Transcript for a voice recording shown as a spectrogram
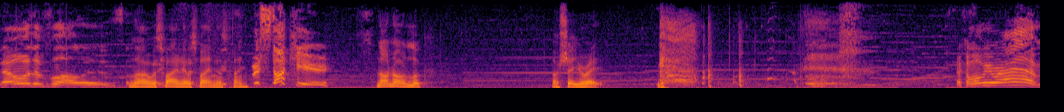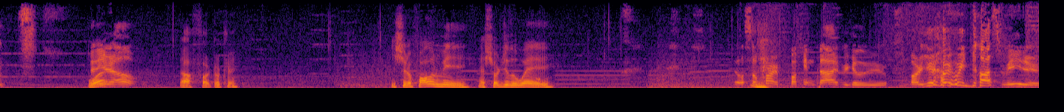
That wasn't flawless. Oh No, it was fine. It was fine. It was fine. We're stuck here. No, no. Look. Oh shit. You're right. Come over here where I am. I need What? your help. Oh fuck. Okay. You should have followed me. I showed you the way. Well, so far I fucking died because of you. Or you, I mean, we lost meter.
